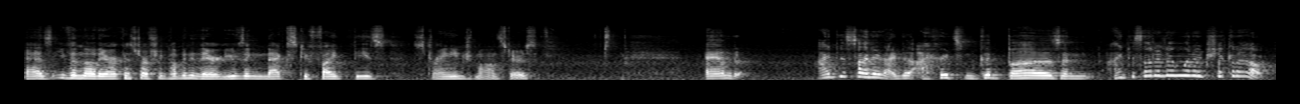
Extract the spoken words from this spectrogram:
As even though they are a construction company, they're using mechs to fight these strange monsters. And I decided I did, I heard some good buzz, and I decided I wanted to check it out.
